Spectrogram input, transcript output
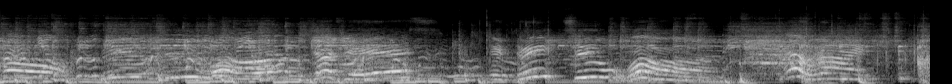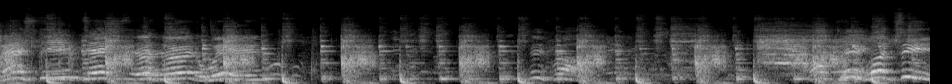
Four, Three, two, one. Judges. In three, two, one. All right. Best team takes the third win. team. One team.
